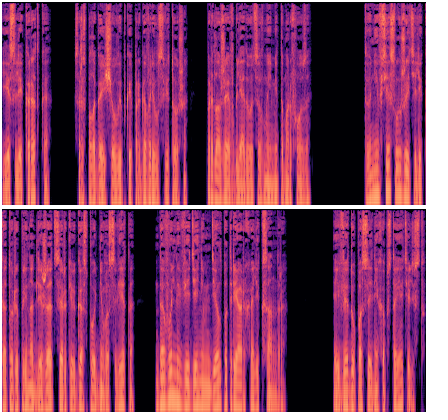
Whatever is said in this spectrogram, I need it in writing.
если кратко», — с располагающей улыбкой проговорил Святоша, продолжая вглядываться в мои метаморфозы, то не все служители, которые принадлежат Церкви Господнего Света, довольны введением дел патриарха Александра. И ввиду последних обстоятельств,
